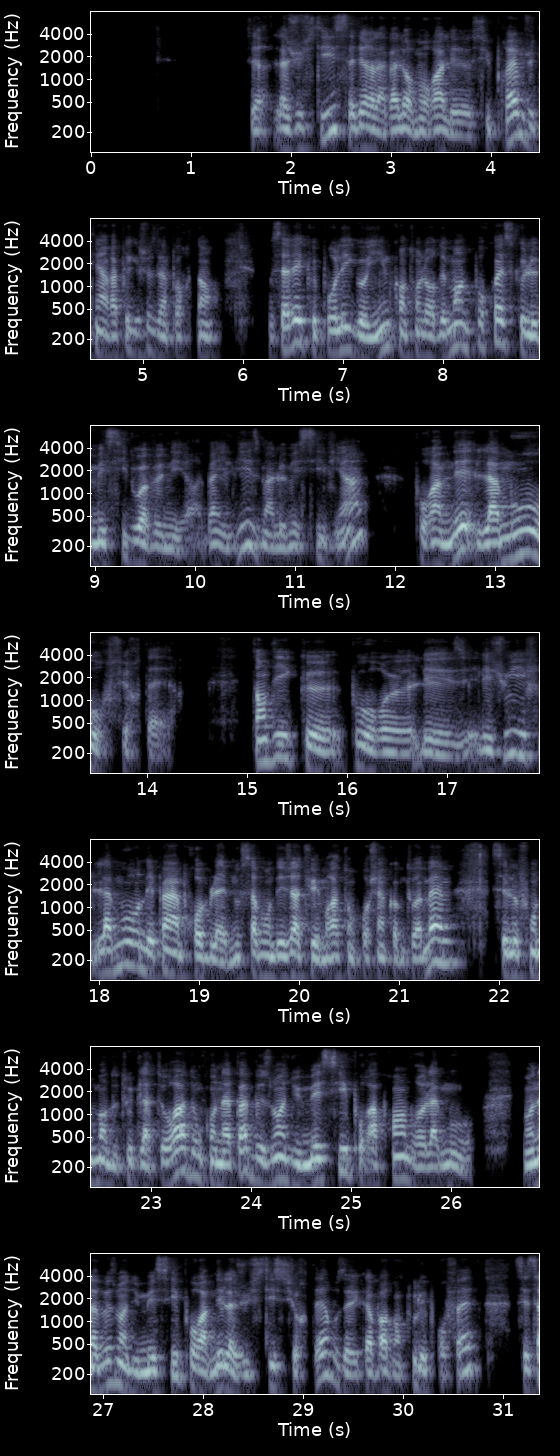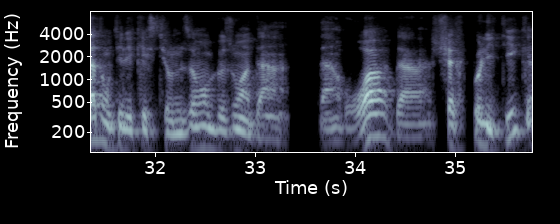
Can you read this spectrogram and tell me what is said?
La justice, c'est-à-dire la valeur morale suprême, je tiens à rappeler quelque chose d'important. Vous savez que pour les goïms, quand on leur demande pourquoi est-ce que le Messie doit venir, eh ben, ils disent ben, le Messie vient pour amener l'amour sur terre. Tandis que pour euh, les, Juifs, l'amour n'est pas un problème. Nous savons déjà, tu aimeras ton prochain comme toi-même. C'est le fondement de toute la Torah. Donc, on n'a pas besoin du Messie pour apprendre l'amour. On a besoin du Messie pour amener la justice sur terre. Vous avez qu'à voir dans tous les prophètes. C'est ça dont il est question. Nous avons besoin d'un roi, d'un chef politique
